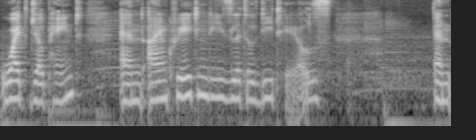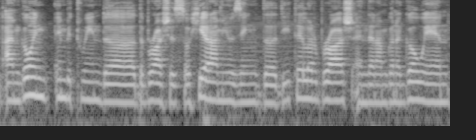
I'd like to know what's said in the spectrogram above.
white gel paint and I'm creating these little details and I'm going in between the, the brushes. So here I'm using the detailer brush and then I'm gonna go in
